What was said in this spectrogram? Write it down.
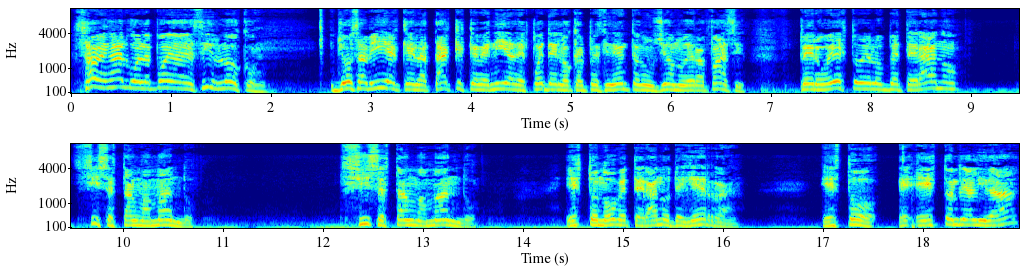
¿Saben algo? Les voy a decir, loco. Yo sabía que el ataque que venía después de lo que el presidente anunció no era fácil. Pero esto de los veteranos sí se están mamando. Sí se están mamando. Esto no veteranos de guerra. Esto, esto en realidad,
